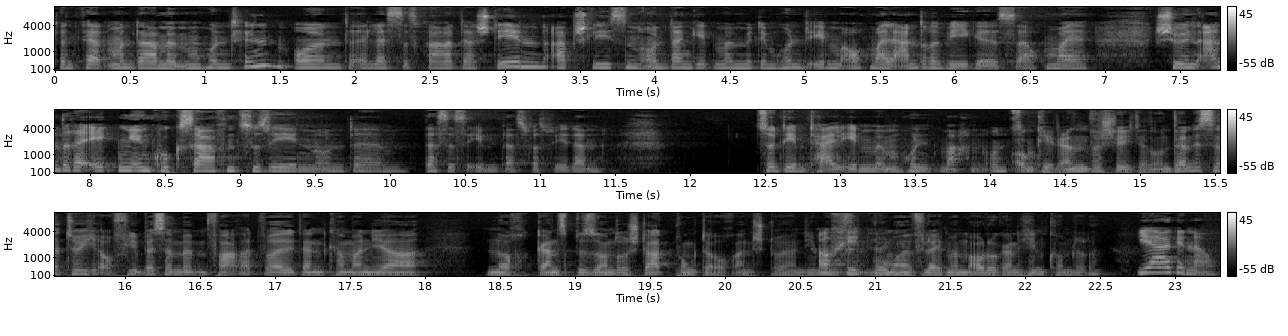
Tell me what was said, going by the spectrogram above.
dann fährt man da mit dem Hund hin und lässt das Fahrrad da stehen, abschließen und dann geht man mit dem Hund eben auch mal andere Wege. Ist auch mal schön, andere Ecken in Cuxhaven zu sehen und ähm, das ist eben das, was wir dann zu dem Teil eben mit dem Hund machen. Und so. Okay, dann verstehe ich das. Und dann ist es natürlich auch viel besser mit dem Fahrrad, weil dann kann man ja noch ganz besondere Startpunkte auch ansteuern, die man, wo man vielleicht mit dem Auto gar nicht hinkommt, oder? Ja, genau.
